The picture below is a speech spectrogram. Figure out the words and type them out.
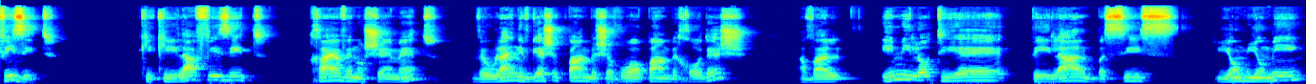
פיזית. כי קהילה פיזית חיה ונושמת, ואולי נפגשת פעם בשבוע או פעם בחודש, אבל אם היא לא תהיה פעילה על בסיס יומיומי,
